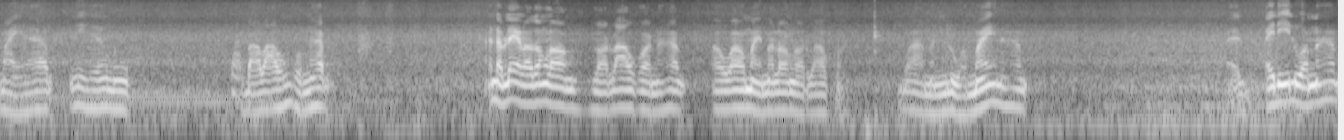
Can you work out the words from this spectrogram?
ใหม่นะครับ นี่คือเครื่องมือ บาวาล์วของผมนะครับ อันดับแรกเราต้องลองหลอดวาล์วก่อนนะครับ เอาวาล์วใหม่มาลองหลอดวาล์วก่อน ว่ามันหลวมไหมนะครับ ไอดีหลวมนะครับ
